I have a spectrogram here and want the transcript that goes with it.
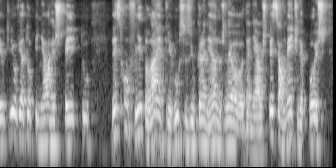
eu queria ouvir a tua opinião a respeito desse conflito lá entre russos e ucranianos, né, Daniel, especialmente depois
